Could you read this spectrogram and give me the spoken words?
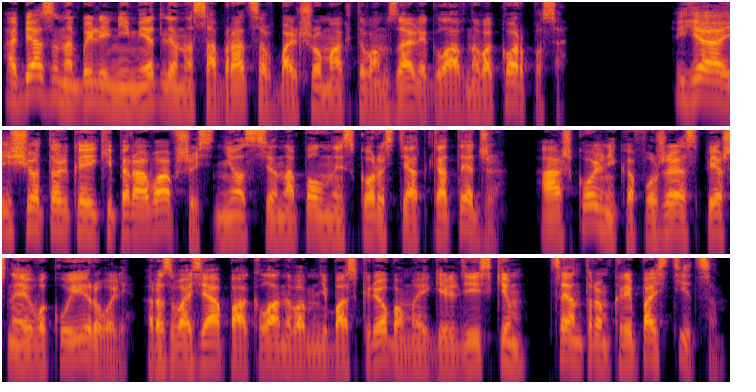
обязаны были немедленно собраться в большом актовом зале главного корпуса. Я, еще только экипировавшись, несся на полной скорости от коттеджа, а школьников уже спешно эвакуировали, развозя по клановым небоскребам и гильдийским центрам-крепостицам.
